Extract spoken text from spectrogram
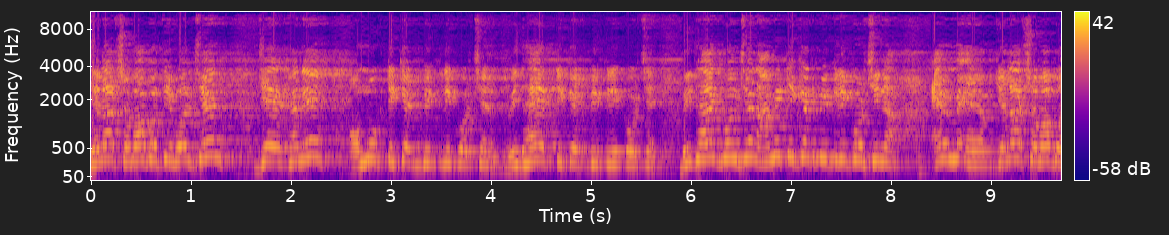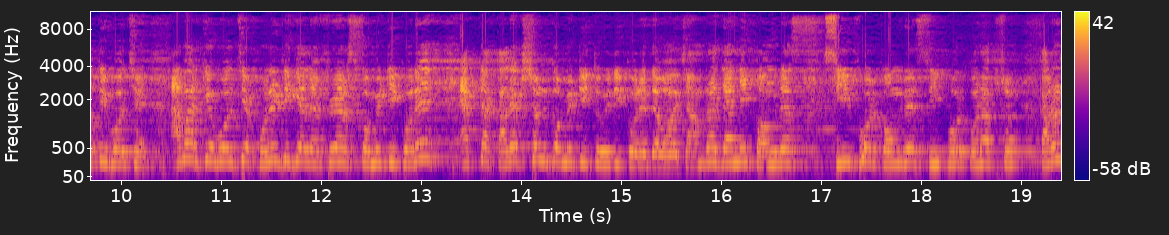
জেলার সভাপতি বলছেন যে এখানে অমুক টিকিট বিক্রি করছেন, বিধায়ক টিকিট বিক্রি করছেন। বিধায়ক বলছেন, আমি টিকিট বিক্রি করছি না। এম জেলার সভাপতি বলছে, আবার কেউ বলছে পলিটিক্যাল অ্যাফেয়ার্স কমিটি করে একটা কালেকশন কমিটি তৈরি করে দেওয়া হয়েছে। আমরা জানি Congress C four Congress C four corruption কারণ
